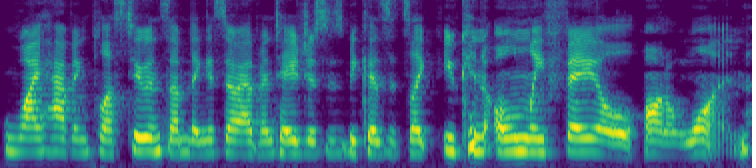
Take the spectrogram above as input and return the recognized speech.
why having plus two in something is so advantageous is because it's like you can only fail on a one.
